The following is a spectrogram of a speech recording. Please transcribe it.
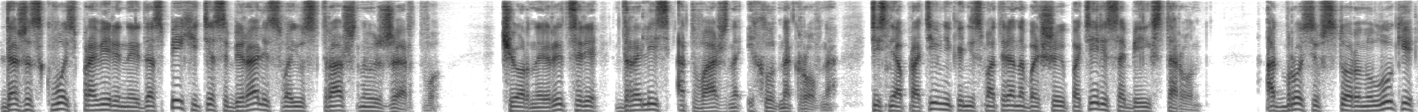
Даже сквозь проверенные доспехи те собирали свою страшную жертву. Черные рыцари дрались отважно и хладнокровно, тесня противника, несмотря на большие потери с обеих сторон. Отбросив в сторону луки,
